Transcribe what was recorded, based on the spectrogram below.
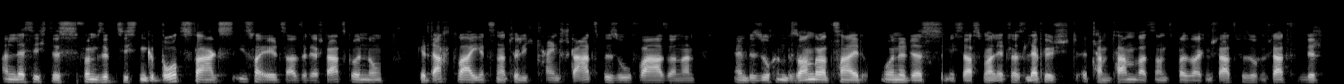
anlässlich des 75. Geburtstags Israels, also der Staatsgründung, gedacht war, jetzt natürlich kein Staatsbesuch war, sondern ein Besuch in besonderer Zeit, ohne das, ich sag's mal etwas läppisch, Tamtam, was sonst bei solchen Staatsbesuchen stattfindet.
